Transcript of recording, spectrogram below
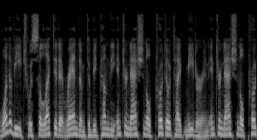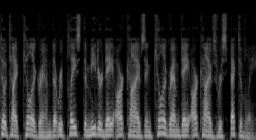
One of each was selected at random to become the International Prototype Meter and International Prototype Kilogram that replaced the Mètre des Archives and Kilogramme des Archives respectively.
